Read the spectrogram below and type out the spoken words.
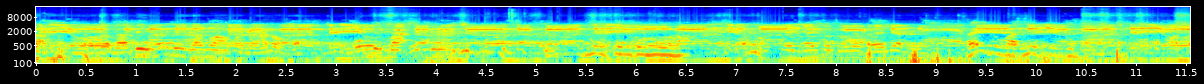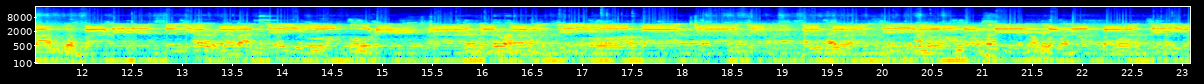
บบนี้แล้วนี่เรามองปัญหาหรอกผมถึงบ้านนี่เก่งกูมูเนาะเก่งไอ้ตัวตัวแต่เรียนเฮ้ยดูวันนี้เก่งกูมูสามกับเออแม่บ้านใช้อยู่ผู้เรชาดาบานใช้อยู่บานชาจันทร์บานใช้อยู่กเสวันนบานใช้อยู่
